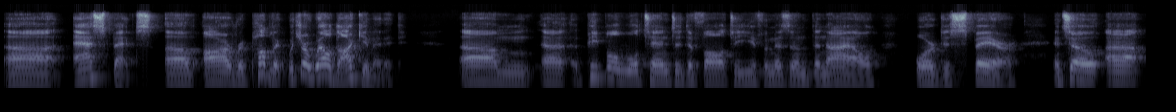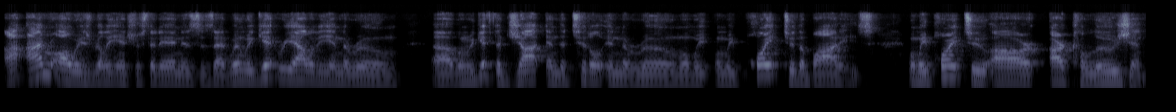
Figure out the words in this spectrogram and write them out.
uh, aspects of our republic, which are well documented, um, uh, people will tend to default to euphemism, denial, or despair. And so uh, I, am always really interested in is, is that when we get reality in the room, uh, when we get the jot and the tittle in the room, when we when we point to the bodies, when we point to our our collusion,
